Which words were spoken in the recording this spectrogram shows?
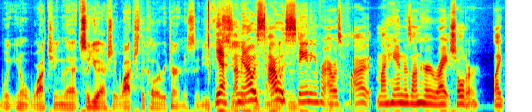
w- you know, watching that. So you actually watched the color return. So you can yes i mean i was i was standing in front i was I, my hand was on her right shoulder like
